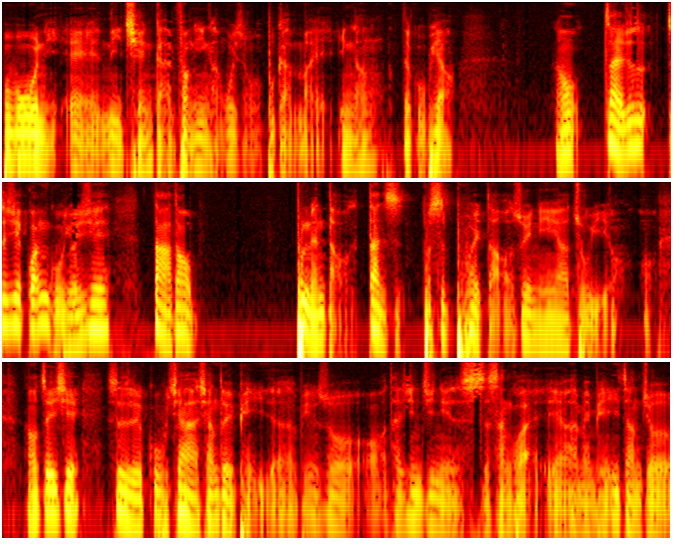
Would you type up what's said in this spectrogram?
波波问你，哎、你钱敢放银行，为什么不敢买银行的股票？然后再就是这些关股有一些大到不能倒，但是不是不会倒，所以你也要注意哦。哦，然后这些是股价相对便宜的，比如说哦，台新今年十三块也还蛮便宜，一张就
